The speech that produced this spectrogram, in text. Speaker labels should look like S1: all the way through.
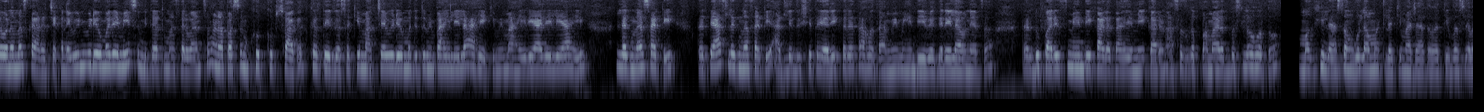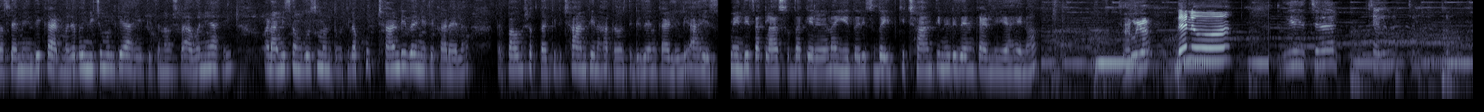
S1: Hello नमस्कार. आजच्या एका नवीन व्हिडिओमध्ये मी सुनीता. तुम्हा सर्वांचं मनापासून खूप खूप स्वागत करते. जसं की मागच्या व्हिडिओमध्ये तुम्ही पाहिलेलं आहे की मी माहेरी आलेली आहे लग्नासाठी. तर त्याच लग्नासाठी आदल्या दिवशी तयारी करत आहोत आम्ही मेहंदी वगैरे लावण्याचं. तर दुपारीच मेहंदी काढत आहे मी कारण असंच गप्पा मारत बसलो होतो. मग हिला संगूला म्हटलं की माझ्या हातावरती बसल्या बसल्या मेहंदी काढ. माझ्या बहिणीची मुलगी आहे तिचं नाव श्रावणी आहे. पण आम्ही संगूच म्हणतो तिला खूप छान डिझाईन येते काढायला. तर पाहू शकता किती छान तिने हातावरती डिझाईन काढलेली आहे. मेहंदीचा क्लास सुद्धा केलेला नाहीये तरी सुद्धा इतकी छान तिने डिझाईन काढलेली आहे ना.
S2: चल ग.
S1: धनू.
S3: ये चल. चल चल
